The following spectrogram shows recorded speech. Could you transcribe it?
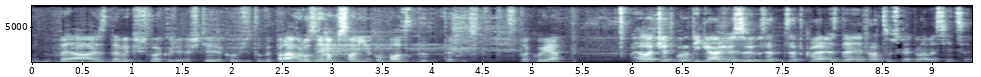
VASD mi přišlo jako, že ještě jako, že to vypadá hrozně napsaný, jako VASD, jako, co, to, co to jako je. Hele, chat podotýká, že Z- Z- ZQSD je francouzská klávesnice,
